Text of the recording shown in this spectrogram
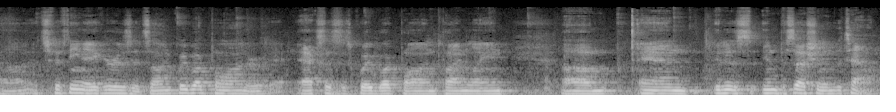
uh, it's 15 acres, it's on Quaboag Pond, or accesses Quaboag Pond, Pine Lane, um, and it is in possession of the town.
